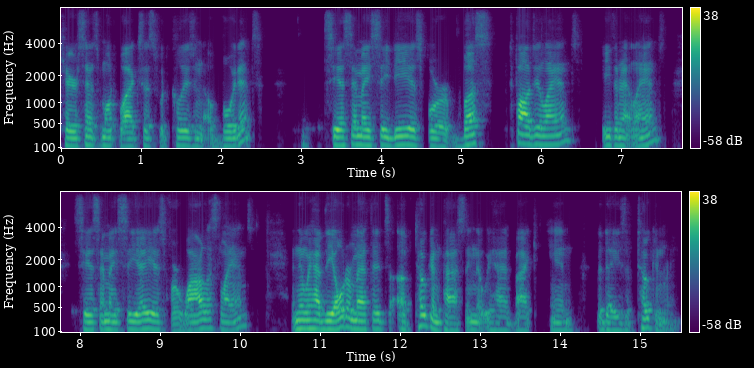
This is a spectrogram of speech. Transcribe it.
carrier sense multiple access with collision avoidance. CSMACD is for bus topology LANs, Ethernet LANs. CSMACA is for wireless LANs. And then we have the older methods of token passing that we had back in the days of token ring.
